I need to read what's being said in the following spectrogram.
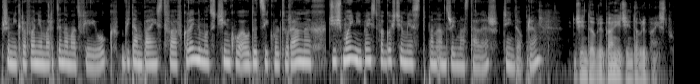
Przy mikrofonie Martyna Matwiejuk. Witam Państwa w kolejnym odcinku Audycji Kulturalnych. Dziś moim i Państwa gościem jest pan Andrzej Mastalerz. Dzień dobry. Dzień dobry Pani, dzień dobry Państwu.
